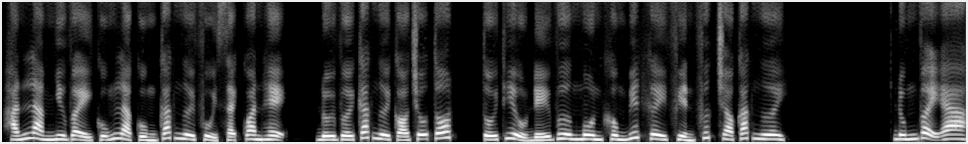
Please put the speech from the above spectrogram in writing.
hắn làm như vậy cũng là cùng các ngươi phủi sạch quan hệ, đối với các ngươi có chỗ tốt, tối thiểu đế vương môn không biết gây phiền phức cho các ngươi. Đúng vậy a, à,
